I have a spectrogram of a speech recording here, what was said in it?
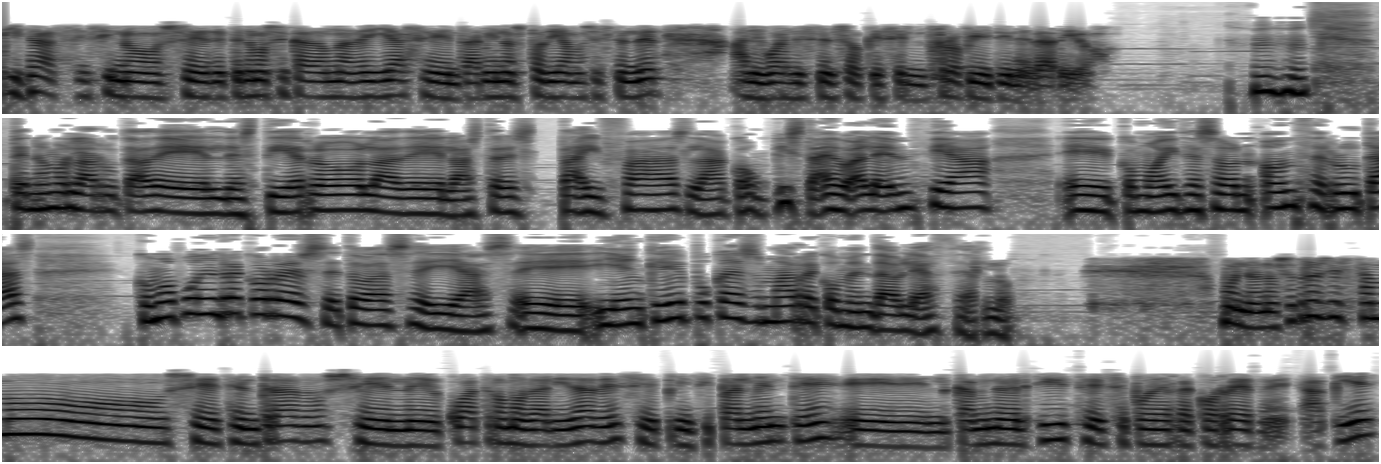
quizás eh, si nos eh, detenemos en cada una de ellas eh, también nos podríamos extender al igual extenso que es el propio itinerario. Tenemos la ruta del destierro, la de las tres taifas, la conquista de Valencia, como dice son 11 rutas. ¿Cómo pueden recorrerse todas ellas y en qué época es más recomendable hacerlo? Bueno, nosotros estamos centrados en cuatro modalidades. principalmente, el Camino del Cid se puede recorrer a pie,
